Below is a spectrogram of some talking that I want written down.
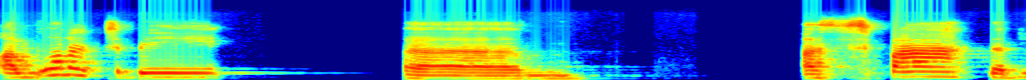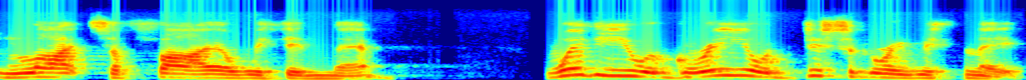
I want it to be um, a spark that lights a fire within them. Whether you agree or disagree with me,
